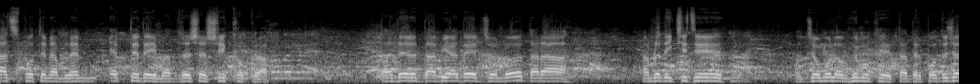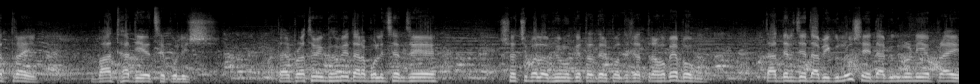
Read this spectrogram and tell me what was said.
রাজপথে নামলেন এত্তেদেই মাদ্রাসার শিক্ষকরা। তাদের দাবি আদায়ের জন্য তারা, আমরা দেখছি যে যমুনা অভিমুখে তাদের পদযাত্রায় বাধা দিয়েছে পুলিশ। তার প্রাথমিকভাবে তারা বলেছেন যে সচিবালয় অভিমুখে তাদের পদযাত্রা হবে এবং তাদের যে দাবিগুলো, সেই দাবিগুলো নিয়ে প্রায়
